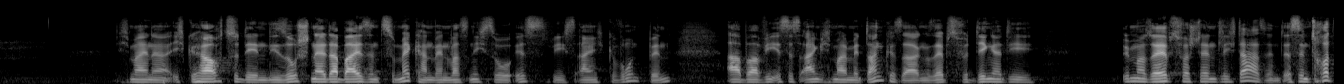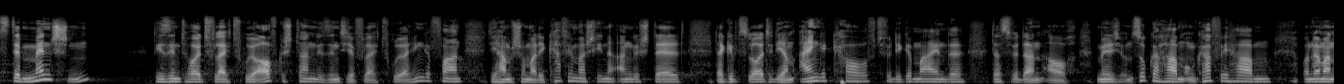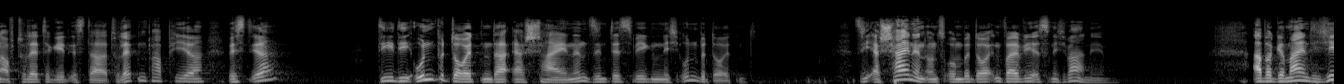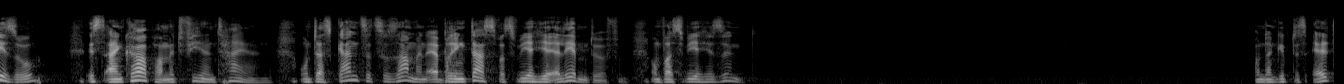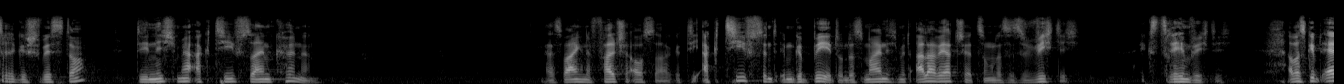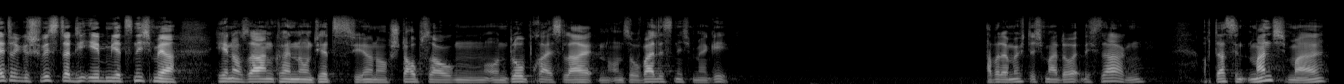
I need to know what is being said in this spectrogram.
Ich meine, ich gehöre auch zu denen, die so schnell dabei sind zu meckern, wenn was nicht so ist, wie ich es eigentlich gewohnt bin. Aber wie ist es eigentlich mal mit Danke sagen, selbst für Dinge, die immer selbstverständlich da sind? Es sind trotzdem Menschen, die sind heute vielleicht früher aufgestanden, die sind hier vielleicht früher hingefahren, die haben schon mal die Kaffeemaschine angestellt. Da gibt es Leute, die haben eingekauft für die Gemeinde, dass wir dann auch Milch und Zucker haben und Kaffee haben. Und wenn man auf Toilette geht, ist da Toilettenpapier. Wisst ihr, die, die unbedeutender erscheinen, sind deswegen nicht unbedeutend. Sie erscheinen uns unbedeutend, weil wir es nicht wahrnehmen. Aber Gemeinde Jesu ist ein Körper mit vielen Teilen. Und das Ganze zusammen erbringt das, was wir hier erleben dürfen und was wir hier sind. Und dann gibt es ältere Geschwister, die nicht mehr aktiv sein können. Das war eigentlich eine falsche Aussage. Die aktiv sind im Gebet und das meine ich mit aller Wertschätzung. Das ist wichtig, extrem wichtig. Aber es gibt ältere Geschwister, die eben jetzt nicht mehr hier noch sagen können und jetzt hier noch Staubsaugen und Lobpreis leiten und so, weil es nicht mehr geht. Aber da möchte ich mal deutlich sagen, auch das sind manchmal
